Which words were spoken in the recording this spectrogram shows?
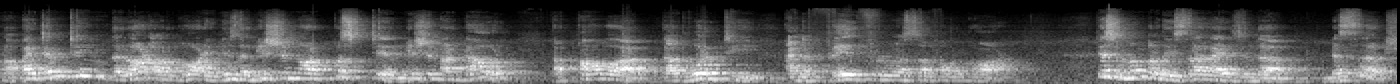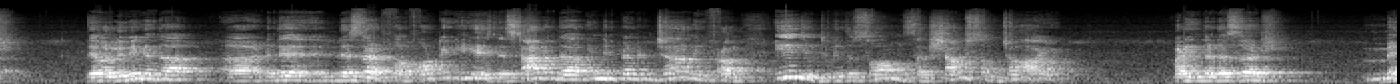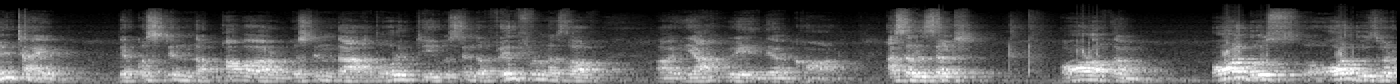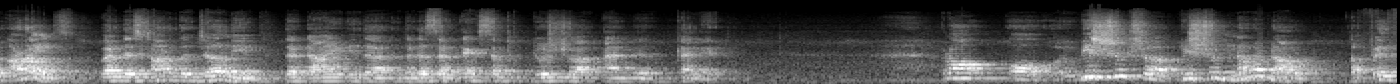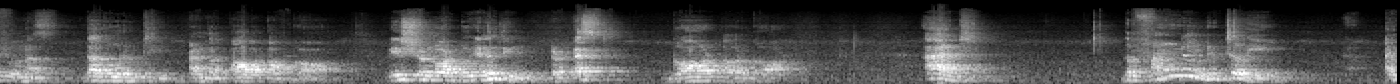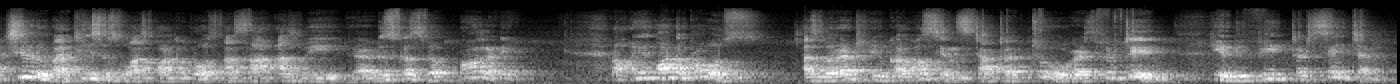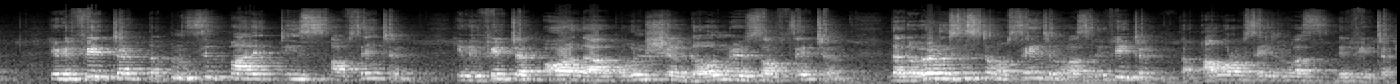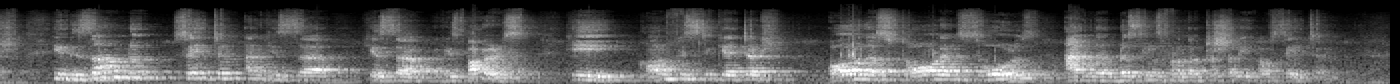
By tempting the Lord our God, it means that we should not question, we should not doubt the power, the authority, and the faithfulness of our God. Just remember the Israelites in the desert. They were living in the, uh, the desert for 40 years. They started their independent journey from Egypt with the songs and shouts of joy. But in the desert, many times they questioned the power, questioned the authority, questioned the faithfulness of uh, Yahweh, their God. As a result, all of them, all those, all those were adults when they started the journey. They died in the, in the desert, except Joshua and uh, Caleb. Now, uh, we should uh, we should never doubt the faithfulness, the authority, and the power of God. We should not do anything to test God, our God. And the final victory achieved by Jesus was on the cross, as, as we uh, discussed already. Now, on the cross, as we read in Colossians chapter 2, verse 15, he defeated Satan. He defeated the principalities of Satan. He defeated all the provincial governors of Satan. The governing system of Satan was defeated. The power of Satan was defeated. He disarmed Satan and his, uh, his, uh, his powers. He confiscated all the stolen souls and the blessings from the treasury of Satan.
